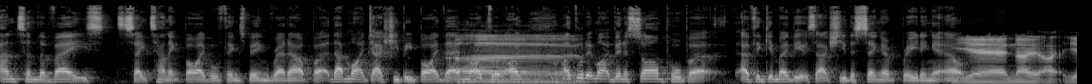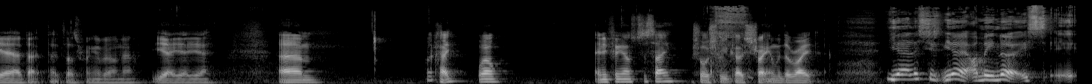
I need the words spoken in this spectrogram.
Anton LaVey's Satanic Bible things being read out, but that might actually be by them. I, thought, I, I thought it might have been a sample, but I think it maybe it was actually the singer reading it out. Yeah. No. I, yeah. That that does ring a bell now. Yeah. Yeah. Yeah. Um, okay. Well. Anything else to say? Sure. Should we go straight in with the rate? Yeah, let's just. Yeah, I mean, look, it's it,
